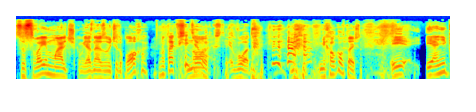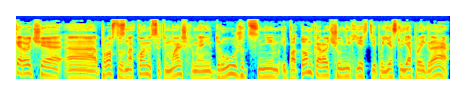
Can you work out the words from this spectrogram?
со своим мальчиком. Я знаю, звучит плохо. Ну так все но- делают, кстати. Вот. Михалков точно. И, и они, короче, э, просто знакомятся с этим мальчиком, и они дружат с ним. И потом, короче, у них есть, типа, если я проиграю,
